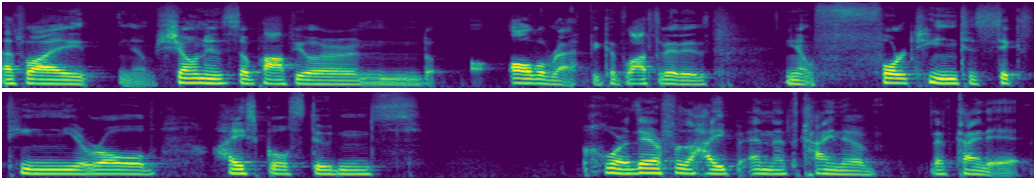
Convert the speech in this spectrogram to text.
That's why you know Shonen is so popular and all the rest because lots of it is you know 14 to 16 year old high school students who are there for the hype and that's kind of that's kind of it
